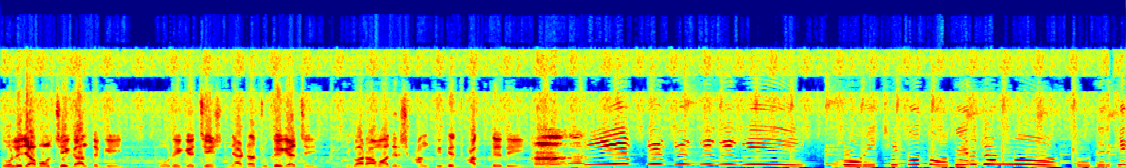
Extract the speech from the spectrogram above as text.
চলে যা বলছি এখান থেকে। মরে গেছিস নেটা চুকে গেছে। এবার আমাদের শান্তিতে থাকতে দে। তোদের জন্য। তোদেরকে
